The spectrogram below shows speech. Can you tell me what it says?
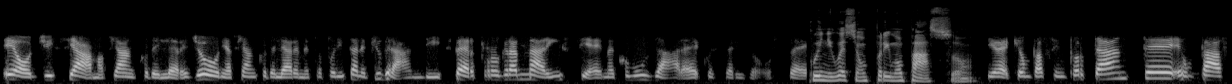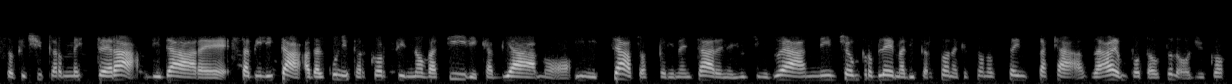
e oggi siamo a fianco delle regioni, a fianco delle aree metropolitane più grandi per programmare insieme come usare queste risorse. Quindi questo è un primo passo. Direi che è un passo importante, è un passo che ci permetterà di dare stabilità ad alcuni percorsi innovativi che abbiamo iniziato a sperimentare negli ultimi due anni, c'è un problema di persone che sono senza casa, è un po' tautologico,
